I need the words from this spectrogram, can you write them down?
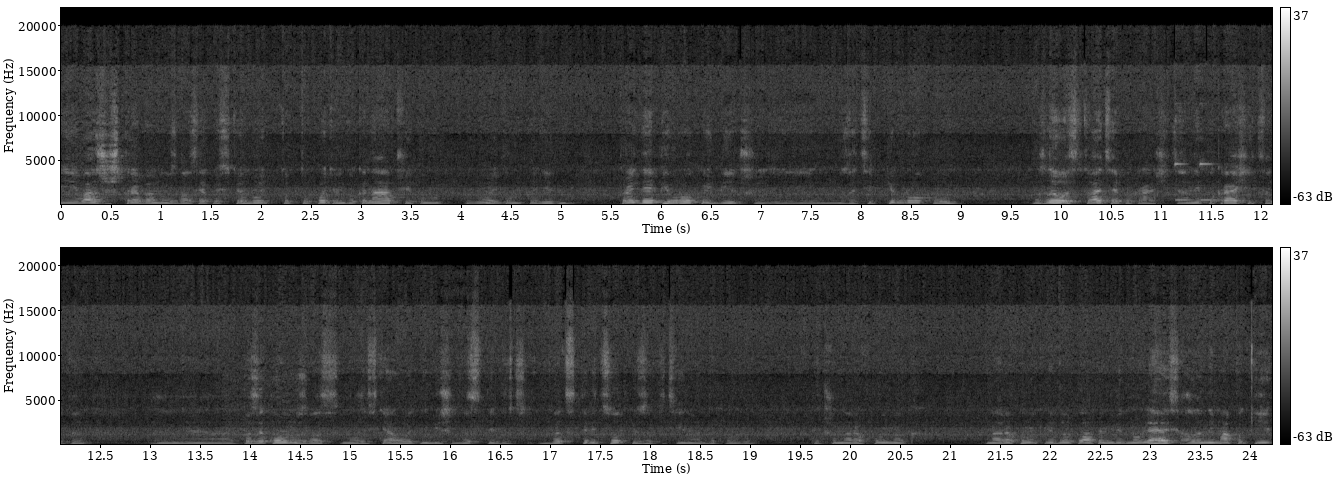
і вас ж треба ну, з вас якось стягнути, тобто потім виконавчий тому, ну, і тому подібне. Пройде півроку і більше. І ну, за ці півроку можливо ситуація покращиться, а не покращиться, то по закону з вас можуть стягувати не більше 20%, 20% з офіційного доходу. Так що на рахунок, на рахунок від оплати не відмовляюсь, але нема поки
